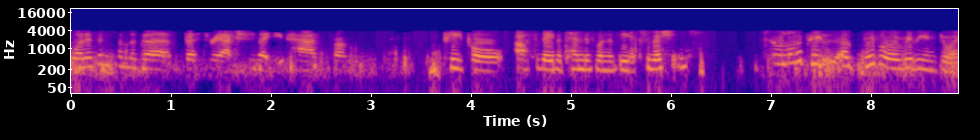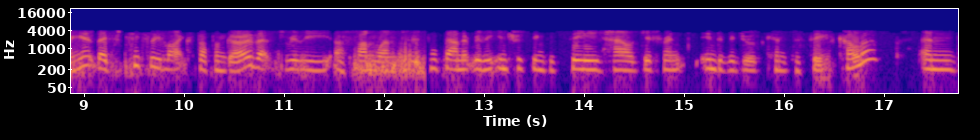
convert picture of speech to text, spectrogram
What have been some of the best reactions that you've had from people after they've attended one of the exhibitions? So a lot of people, uh, people are really enjoying it. They particularly like Stop and Go. That's really a fun one too. I found it really interesting to see how different individuals can perceive colour. And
